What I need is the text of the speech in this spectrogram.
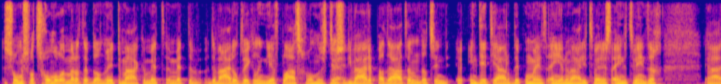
soms wat schommelen, maar dat heeft dan weer te maken met, met de, de waardeontwikkeling die heeft plaatsgevonden. Dus tussen ja. die waardepaaldatum, dat is in, in dit jaar op dit moment 1 januari 2021 ja,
